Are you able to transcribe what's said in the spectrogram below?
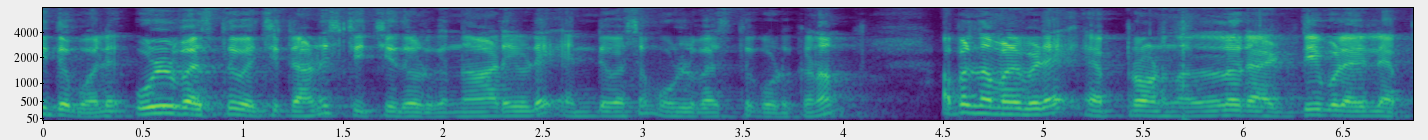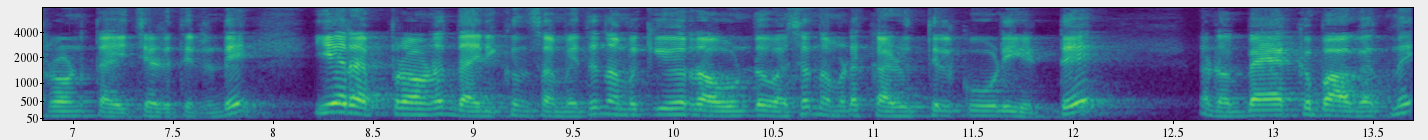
ഇതുപോലെ ഉൾവശത്ത് വെച്ചിട്ടാണ് സ്റ്റിച്ച് ചെയ്ത് കൊടുക്കുന്നത്. നാടയുടെ എന്റെ വശം ഉൾവശത്ത് കൊടുക്കണം. അപ്പോൾ നമ്മളിവിടെ എപ്രോൺ നല്ലൊരു അടിപൊളിയായിട്ട് എപ്രോൺ തയ്ച്ചെടുത്തിട്ടുണ്ട്. ഈ ഒരു എപ്രോൺ ധരിക്കുന്ന സമയത്ത് നമുക്ക് ഈ ഒരു റൗണ്ട് വശം നമ്മുടെ കഴുത്തിൽ കൂടി ഇട്ട് കേട്ടോ ബാക്ക് ഭാഗത്ത് നിന്ന്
